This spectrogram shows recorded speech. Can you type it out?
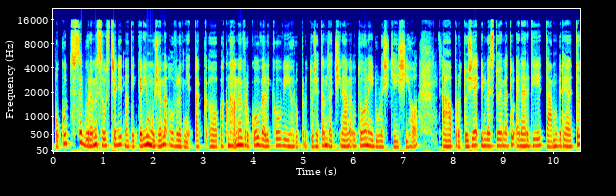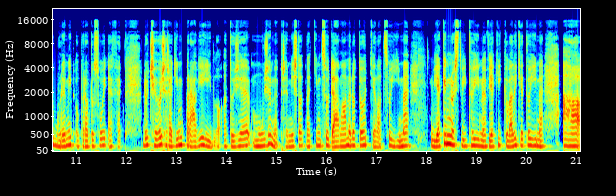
pokud se budeme soustředit na ty, který můžeme ovlivnit, tak pak máme v rukou velikou výhru, protože tam začínáme u toho nejdůležitějšího a protože investujeme tu energii tam, kde to bude mít opravdu svůj efekt. Do čehož řadím právě jídlo a to, že můžeme přemýšlet nad tím, co dáváme do toho těla, co jíme, v jakém množství to jíme, v jaký kvalitě to jíme a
